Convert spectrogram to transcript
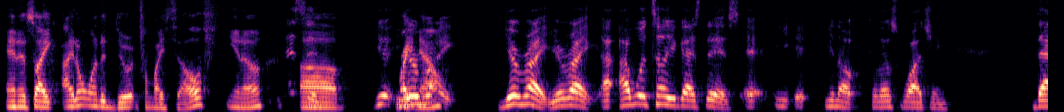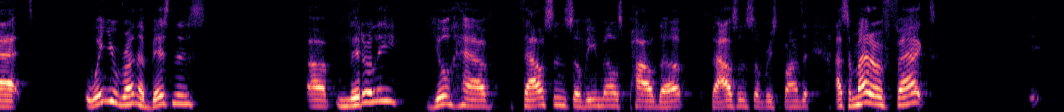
and it's like I don't want to do it for myself. You know, listen. um, You, right you're now? right. You're right. You're right. I, I will tell you guys this. y- eh, You know, for those watching, that when you run a business, uh, literally you'll have thousands of emails piled up, thousands of responses. As a matter of fact,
